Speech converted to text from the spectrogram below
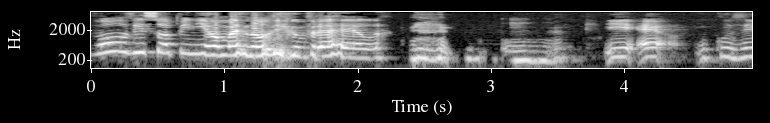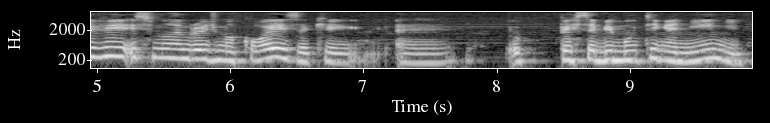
vou ouvir sua opinião, mas não ligo pra ela. Uhum. E, é, inclusive, isso me lembrou de uma coisa que é, eu percebi muito em anime,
